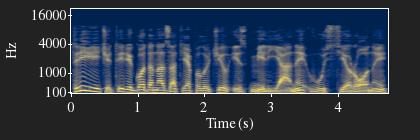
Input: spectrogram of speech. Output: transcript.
Три или четыре года назад я получил из Мильяны в устье Роны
